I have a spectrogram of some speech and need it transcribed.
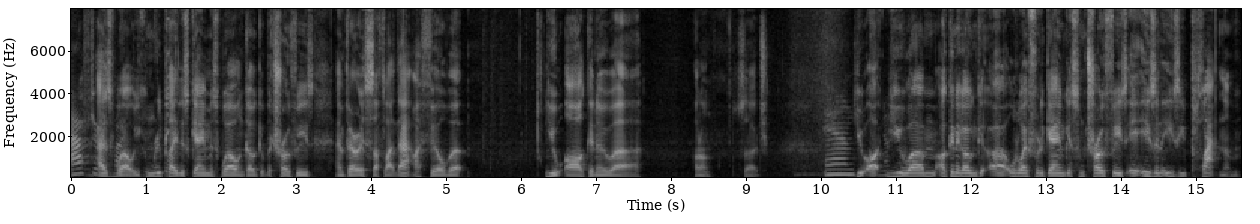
after as well. You can replay this game as well and go get the trophies and various stuff like that. I feel that you are gonna uh, hold on, search. And You are you um are gonna go and get uh, all the way through the game, get some trophies. It is an easy platinum.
